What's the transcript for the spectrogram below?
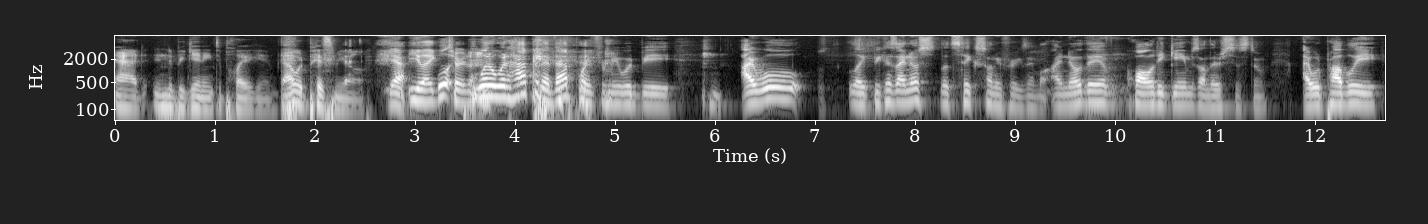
ad in the beginning to play a game. That would piss me off. yeah. You, like, well, turn on- what would happen at that point for me would be, I will like because I know. Let's take Sony for example. I know they have quality games on their system. I would probably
